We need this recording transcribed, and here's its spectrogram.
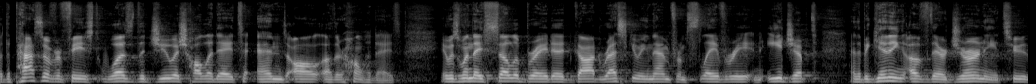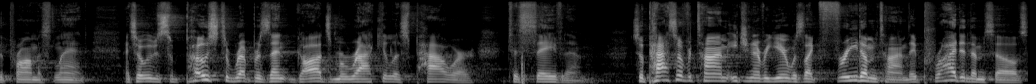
But the Passover feast was the Jewish holiday to end all other holidays. It was when they celebrated God rescuing them from slavery in Egypt and the beginning of their journey to the promised land. And so it was supposed to represent God's miraculous power to save them. So, Passover time each and every year was like freedom time. They prided themselves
